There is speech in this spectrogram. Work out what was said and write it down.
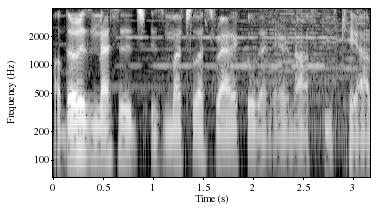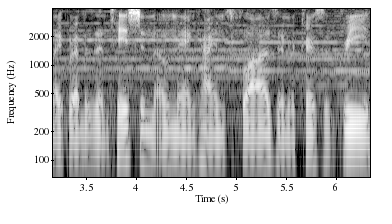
Although his message is much less radical than Aronofsky's chaotic representation of mankind's flaws and recursive greed,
